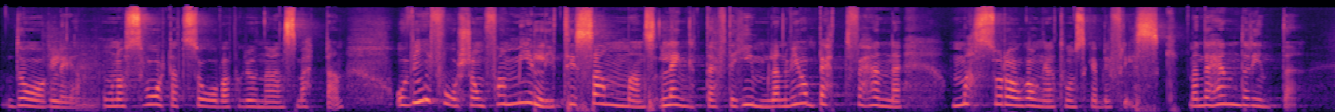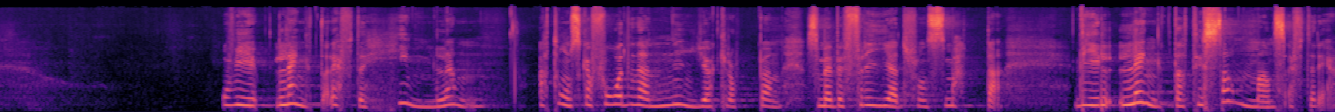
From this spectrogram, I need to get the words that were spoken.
dagligen. Hon har svårt att sova på grund av den smärtan. Och vi får som familj tillsammans längta efter himlen. Vi har bett för henne massor av gånger att hon ska bli frisk. Men det händer inte. Och vi längtar efter himlen. Att hon ska få den där nya kroppen som är befriad från smärta. Vi längtar tillsammans efter det.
